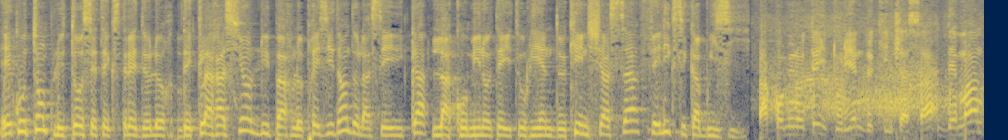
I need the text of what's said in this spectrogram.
Écoutons plutôt cet extrait de leur déclaration lue par le président de la CIK, la communauté iturienne de Kinshasa, Félix Kabouizi. La communauté iturienne de Kinshasa demande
